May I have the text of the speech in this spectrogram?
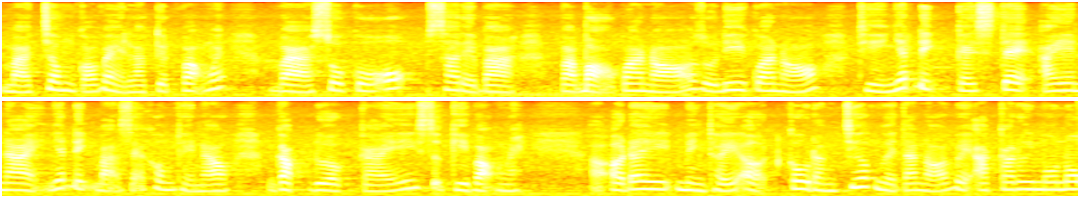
mà trông có vẻ là tuyệt vọng ấy và sô cố sa để bà và bỏ qua nó rồi đi qua nó thì nhất định cái state INI nhất định bạn sẽ không thể nào gặp được cái sự kỳ vọng này. Ờ, ở đây mình thấy ở câu đằng trước người ta nói về Akarimono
